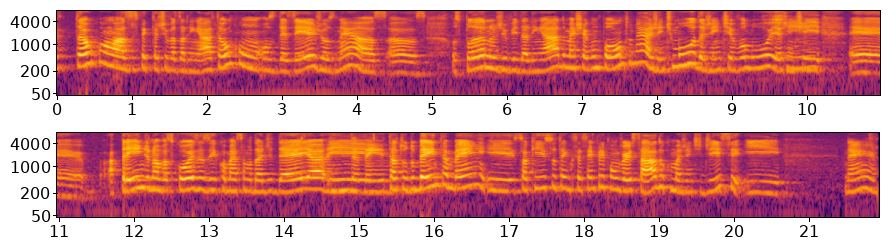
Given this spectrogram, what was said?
estão com as expectativas alinhadas, estão com os desejos, né? As, as, os planos de vida alinhados, mas chega um ponto, né? A gente muda, a gente evolui, Sim. a gente é, aprende novas coisas e começa a mudar de ideia Ainda e bem. tá tudo bem também. E só que isso tem que ser sempre conversado, como a gente disse, e né?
